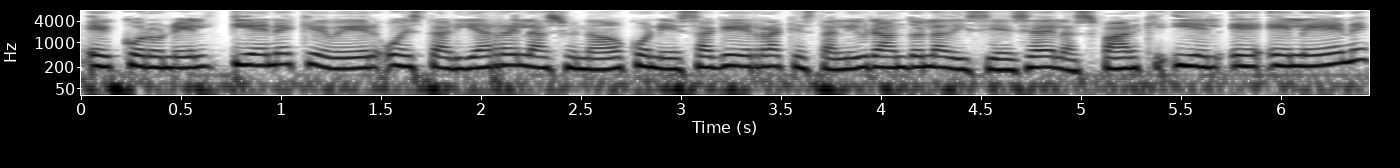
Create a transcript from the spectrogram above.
eh, coronel tiene que ver o estaría relacionado con esa guerra que están librando la disidencia de las FARC y el ELN,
